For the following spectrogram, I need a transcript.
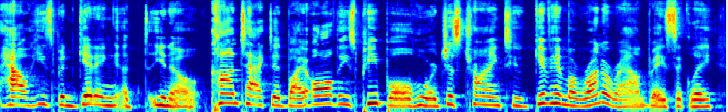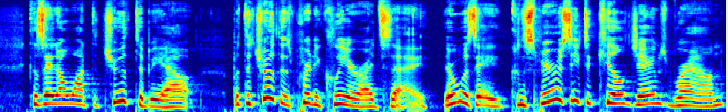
how he's been getting, uh you know, contacted by all these people who are just trying to give him a runaround, basically, because they don't want the truth to be out. But the truth is pretty clear, I'd say. There was a conspiracy to kill James Brown,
